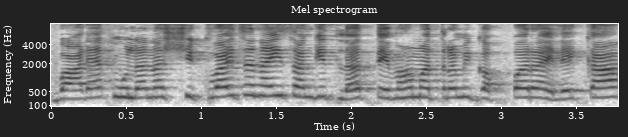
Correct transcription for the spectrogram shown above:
वाड्यात मुलांना शिकवायचं नाही सांगितलं तेव्हा मात्र मी गप्प राहिले का?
